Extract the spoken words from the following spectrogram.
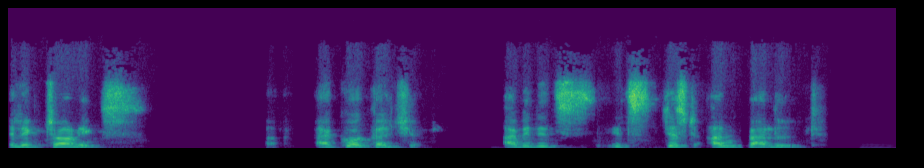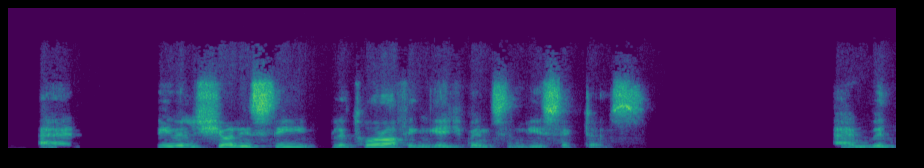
electronics, uh, aquaculture. I mean, it's it's just unparalleled, and we will surely see plethora of engagements in these sectors. And with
